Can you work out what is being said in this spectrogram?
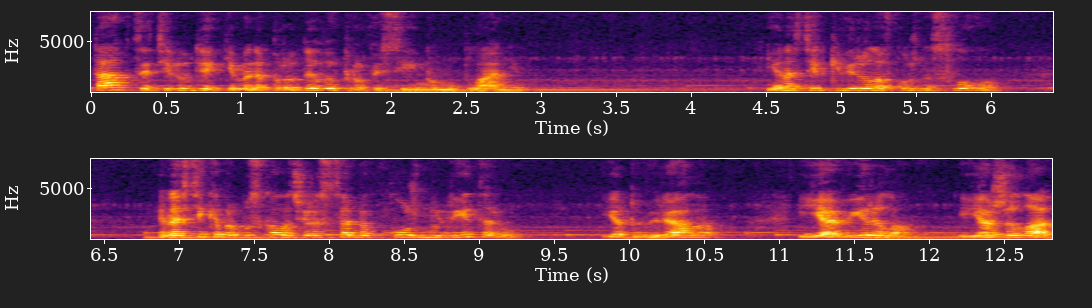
Так, це ті люди, які мене породили в професійному плані. Я настільки вірила в кожне слово, я настільки пропускала через себе кожну літеру, я довіряла, я вірила, я жила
